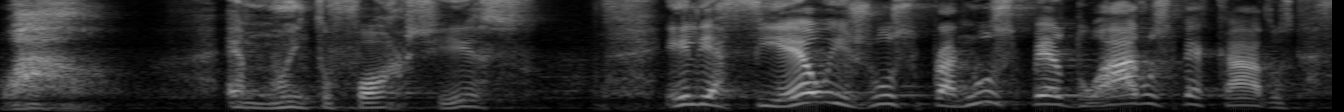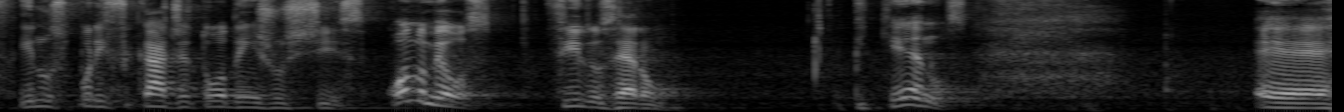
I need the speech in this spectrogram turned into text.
Uau! É muito forte isso. Ele é fiel e justo para nos perdoar os pecados e nos purificar de toda injustiça. Quando meus filhos eram pequenos, é,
